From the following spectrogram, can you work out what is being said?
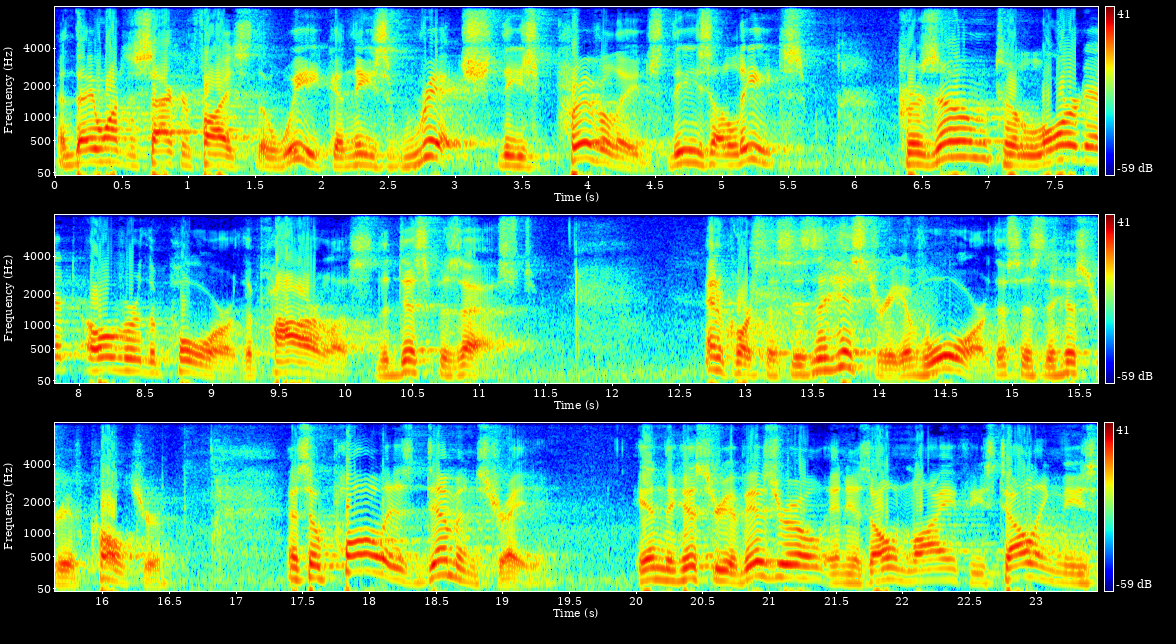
And they want to sacrifice the weak, and these rich, these privileged, these elites presume to lord it over the poor, the powerless, the dispossessed. And of course, this is the history of war, this is the history of culture. And so Paul is demonstrating in the history of Israel, in his own life, he's telling these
